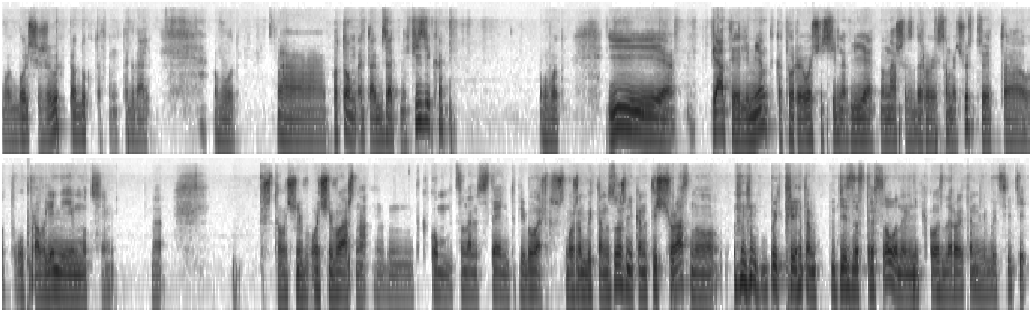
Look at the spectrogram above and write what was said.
вот, больше живых продуктов там, и так далее. Вот. А, потом это обязательно физика. Вот. И пятый элемент, который очень сильно влияет на наше здоровье и самочувствие, это вот управление эмоциями. Да что очень, очень важно, в каком эмоциональном состоянии ты пребываешь, потому что можно быть там зожником тысячу раз, но быть при этом беззастрессованным, никакого здоровья там не будет светить.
